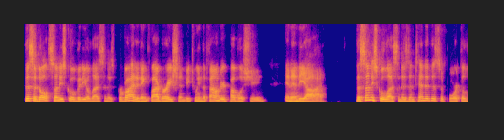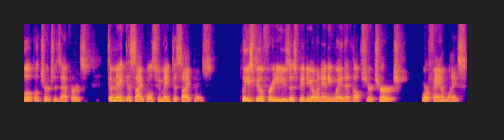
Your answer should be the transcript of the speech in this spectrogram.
This adult Sunday school video lesson is provided in collaboration between the Foundry Publishing and NDI. The Sunday school lesson is intended to support the local church's efforts to make disciples who make disciples. Please feel free to use this video in any way that helps your church or families.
